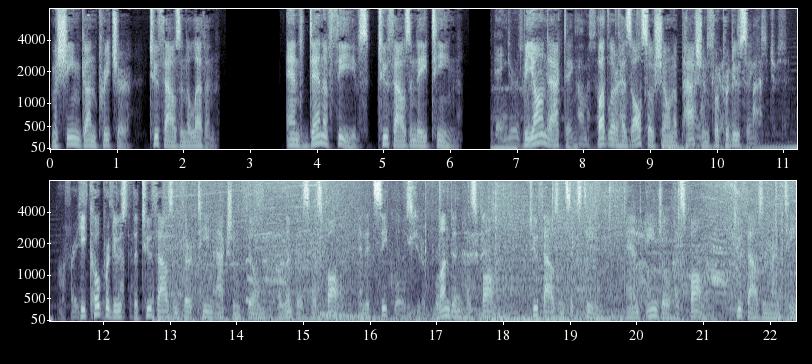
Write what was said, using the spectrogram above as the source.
Machine Gun Preacher, 2011, and Den of Thieves, 2018. Beyond acting, Butler has also shown a passion for producing. He co-produced the 2013 action film Olympus Has Fallen and its sequels, London Has Fallen, 2016, and Angel Has Fallen, 2019.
